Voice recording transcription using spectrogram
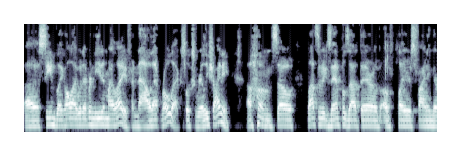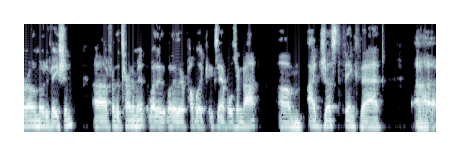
uh, seemed like all I would ever need in my life. And now that Rolex looks really shiny. Um, so lots of examples out there of, of players finding their own motivation uh, for the tournament, whether whether they're public examples or not. Um, I just think that uh,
